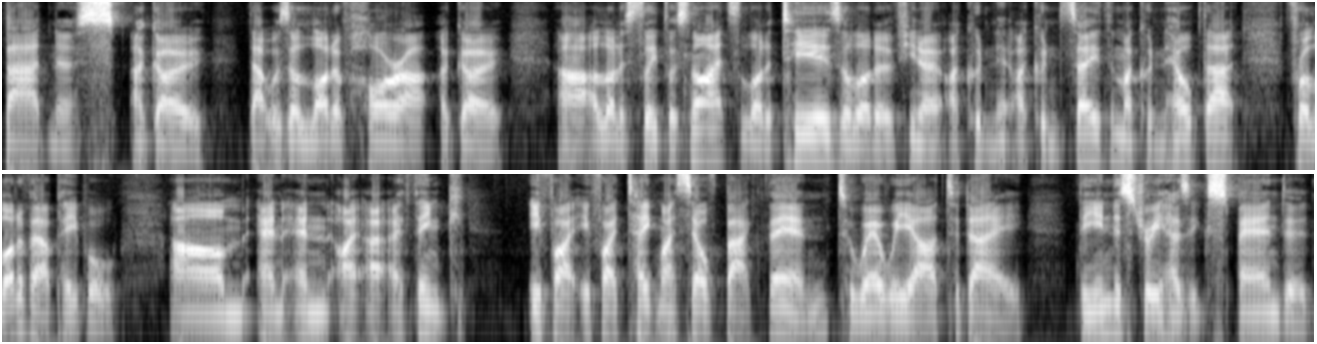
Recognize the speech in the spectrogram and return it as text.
badness ago. That was a lot of horror ago uh, a lot of sleepless nights, a lot of tears, a lot of you know I couldn't I couldn't save them, I couldn't help that for a lot of our people, um, and and I, I think if I if I take myself back then to where we are today, the industry has expanded.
